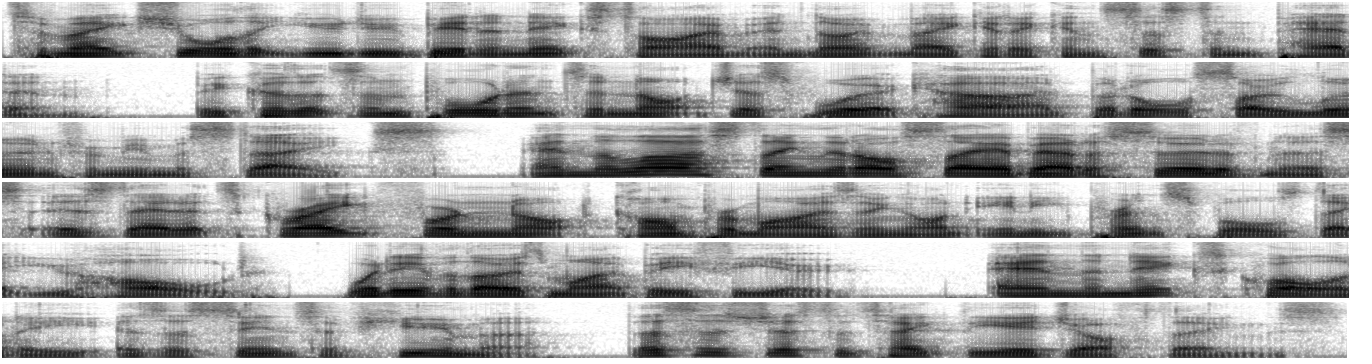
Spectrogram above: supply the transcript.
to make sure that you do better next time and don't make it a consistent pattern. Because it's important to not just work hard but also learn from your mistakes. And the last thing that I'll say about assertiveness is that it's great for not compromising on any principles that you hold, whatever those might be for you. And the next quality is a sense of humour. This is just to take the edge off things,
